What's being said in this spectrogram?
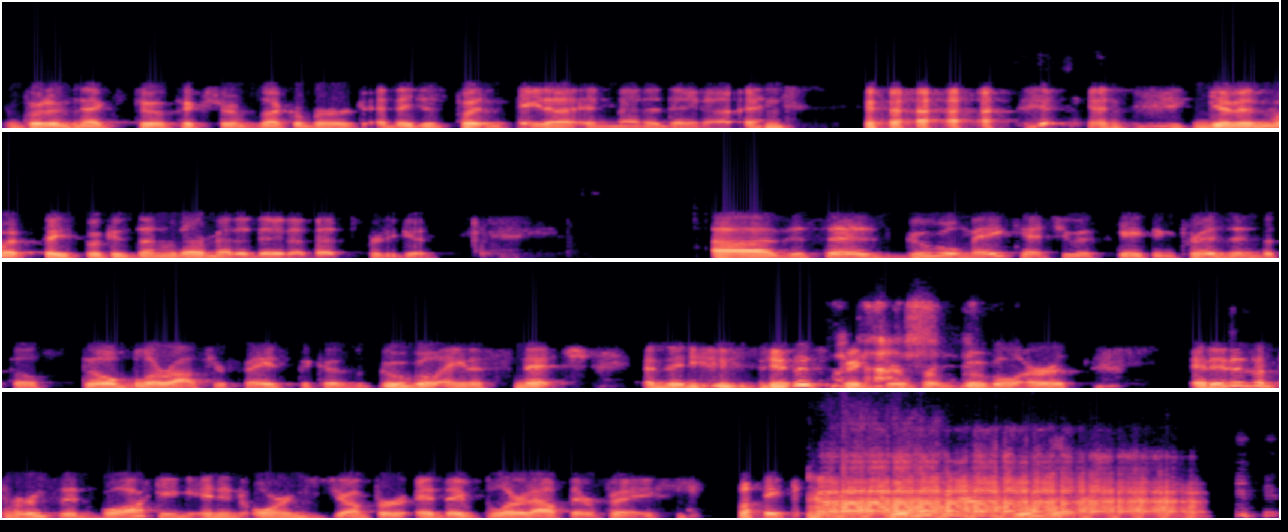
and put it next to a picture of Zuckerberg, and they just put data and metadata. And, and given what Facebook has done with our metadata, that's pretty good. Uh, this says Google may catch you escaping prison, but they'll still blur out your face because Google ain't a snitch. And then you see this Oh picture gosh. from Google Earth, and it is a person walking in an orange jumper, and they've blurred out their face. like, we're looking at Google.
